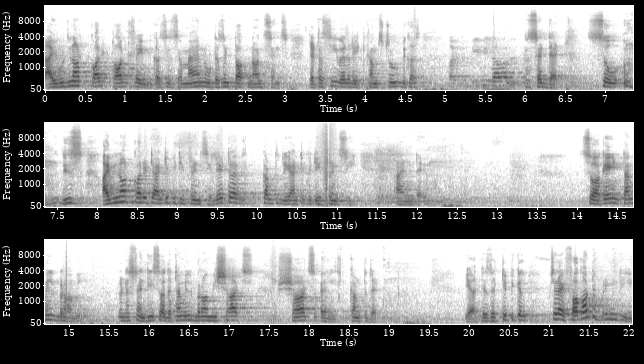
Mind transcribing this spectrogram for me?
I would not call it tall claim because he's a man who doesn't talk nonsense. Let us see whether it comes true because, but. Lawal said that. So this, I will not call it antiquity frenzy. Later I will come to the antiquity frenzy. And uh, so again, Tamil Brahmi. Understand, these are the Tamil Brahmi shots. Shots, I'll come to that. Yeah, there's a typical, actually I forgot to bring the,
